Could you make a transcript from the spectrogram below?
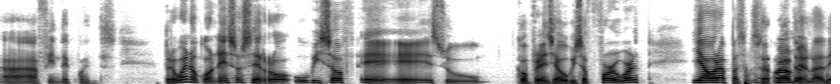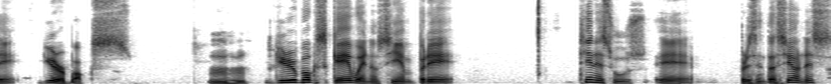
a, fin de cuentas. Pero bueno, con eso cerró Ubisoft eh, eh, su conferencia Ubisoft Forward. Y ahora pasamos a comentar la de Gearbox. Gearbox que, bueno, siempre tiene sus eh, presentaciones.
